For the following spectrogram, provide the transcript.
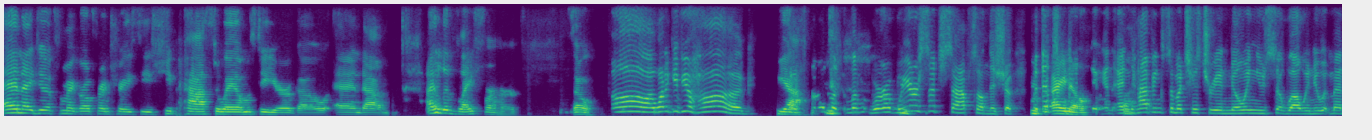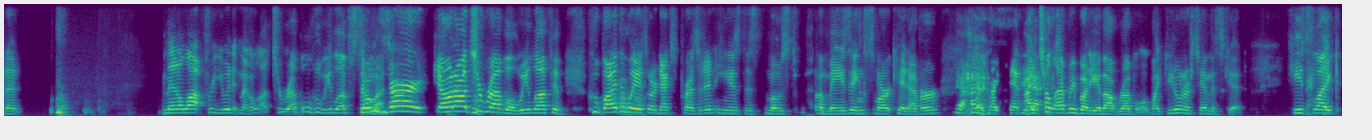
and i do it for my girlfriend tracy she passed away almost a year ago and um, i live life for her So Oh, I want to give you a hug. yeah, look, look, we're we are such saps on this show, but that's I know. And, and having so much history and knowing you so well, we knew it meant a meant a lot for you, and it meant a lot to Rebel, who we love so don't much. start. Shout out to Rebel, we love him. Who, by the way, Uh-huh. is our next president. He is this most amazing, smart kid ever. Yes, Like I, can't, I tell everybody about Rebel. I'm like, you don't understand this kid. He's like,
